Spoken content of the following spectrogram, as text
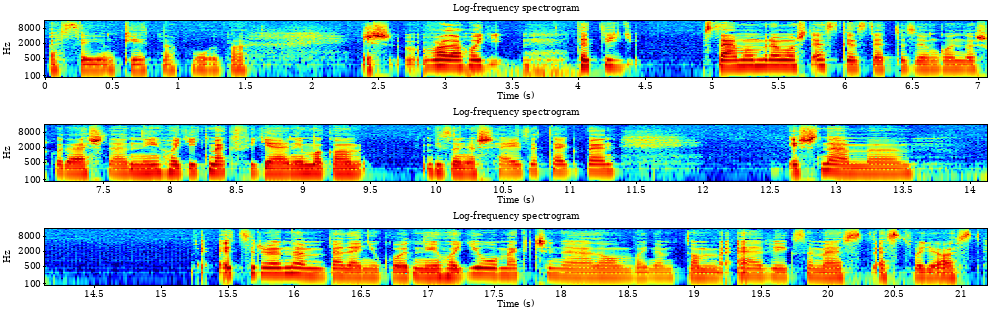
beszéljünk két nap múlva. És valahogy, tehát így számomra most ez kezdett az öngondoskodás lenni, hogy így megfigyelni magam bizonyos helyzetekben, és nem egyszerűen nem belenyugodni, hogy jó, megcsinálom, vagy nem tudom, elvégzem ezt, ezt vagy azt,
